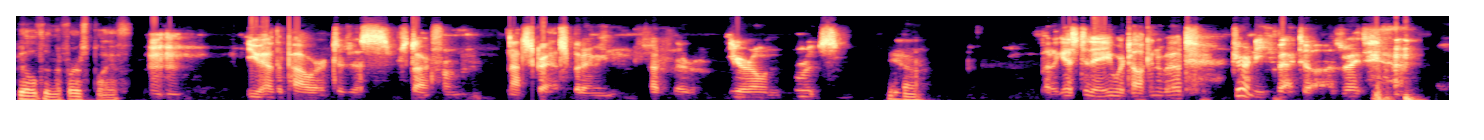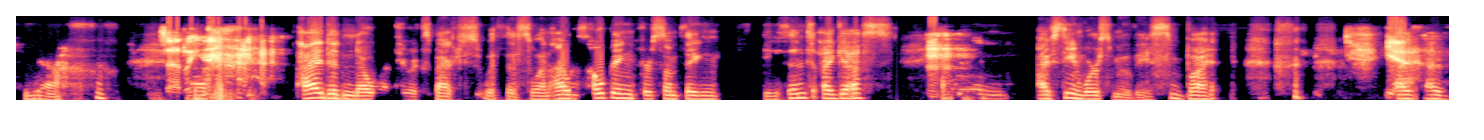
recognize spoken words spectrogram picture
built in the first place. hmm You have the power to just start from not scratch, but I mean, start from their, your own roots. Yeah. But I guess today we're talking about Journey Back to Oz, right? Yeah. Sadly. I didn't know what to expect with this one. I was hoping for something decent, I guess. Mm-hmm. I mean, I've seen worse movies, but yeah. I've, I've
